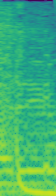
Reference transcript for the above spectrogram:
हमारे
